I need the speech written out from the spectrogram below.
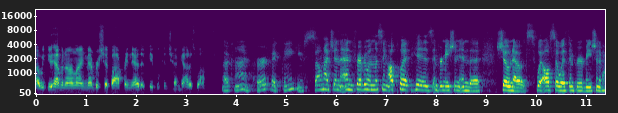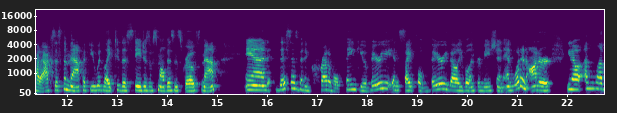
Uh, we do have an online membership offering there that people can check out as well. Okay, perfect. Thank you so much. And and for everyone listening, I'll put his information in the show notes. We Also with information of how to access the map if you would like to the stages of small business growth map. And this has been incredible. Thank you. Very insightful, very valuable information. And what an honor. You know, I love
